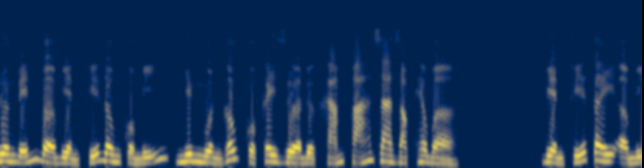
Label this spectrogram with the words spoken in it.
Dương đến bờ biển phía đông của Mỹ, nhưng nguồn gốc của cây dừa được khám phá ra dọc theo bờ. Biển phía Tây ở Mỹ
